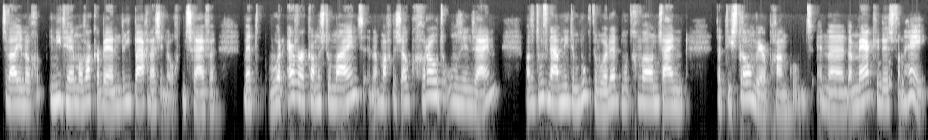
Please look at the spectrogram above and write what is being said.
terwijl je nog niet helemaal wakker bent, drie pagina's in de ochtend schrijven met whatever comes to mind. En dat mag dus ook grote onzin zijn, want het hoeft namelijk niet een boek te worden. Het moet gewoon zijn dat die stroom weer op gang komt. En uh, dan merk je dus van, hé, hey,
